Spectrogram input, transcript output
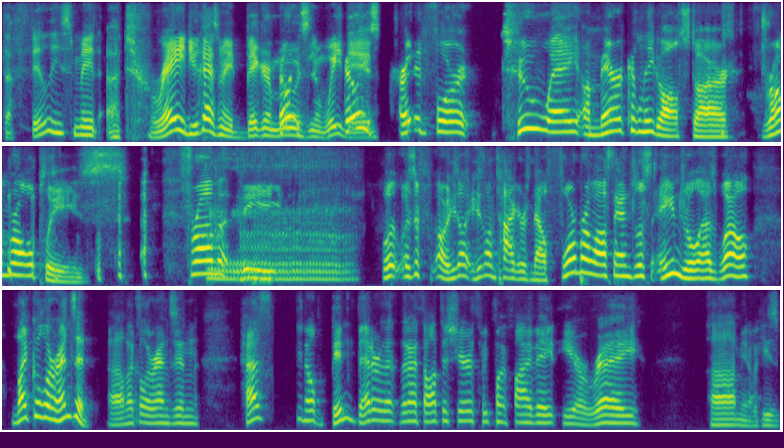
the Phillies made a trade. You guys made bigger moves Phillies, than we Phillies did. Traded for two-way American League All-Star. Drum roll, please. From the what was it? Oh, he's on, he's on Tigers now. Former Los Angeles Angel as well. Michael Lorenzen. Uh, Michael Lorenzen has you know been better than, than I thought this year. Three point five eight ERA. Um, you know he's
